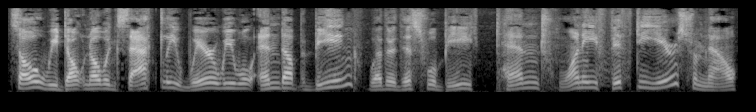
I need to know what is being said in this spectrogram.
So we don't know exactly where we will end up being, whether this will be 10, 20, 50 years from now.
